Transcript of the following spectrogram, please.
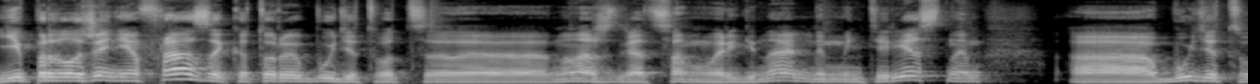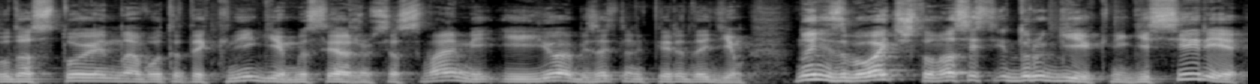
И продолжение фразы, которая будет, вот, э, на наш взгляд, самым оригинальным, интересным, а, будет удостоена вот этой книги, мы свяжемся с вами и ее обязательно передадим. Но не забывайте, что у нас есть и другие книги серии,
